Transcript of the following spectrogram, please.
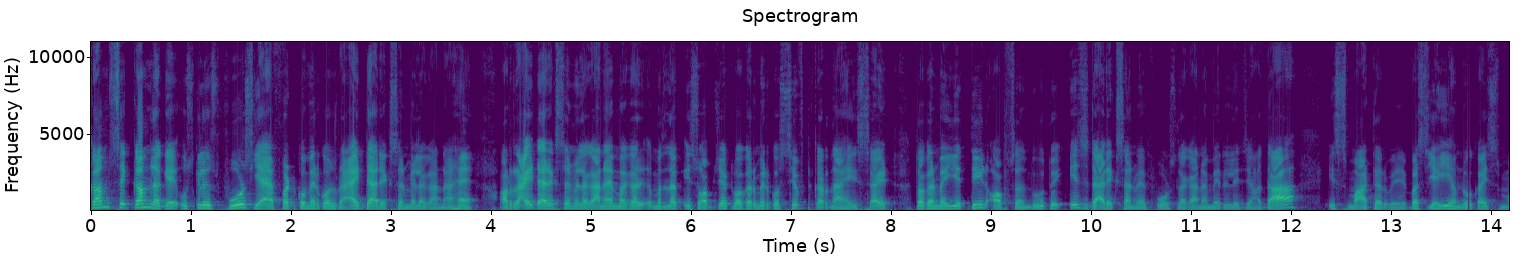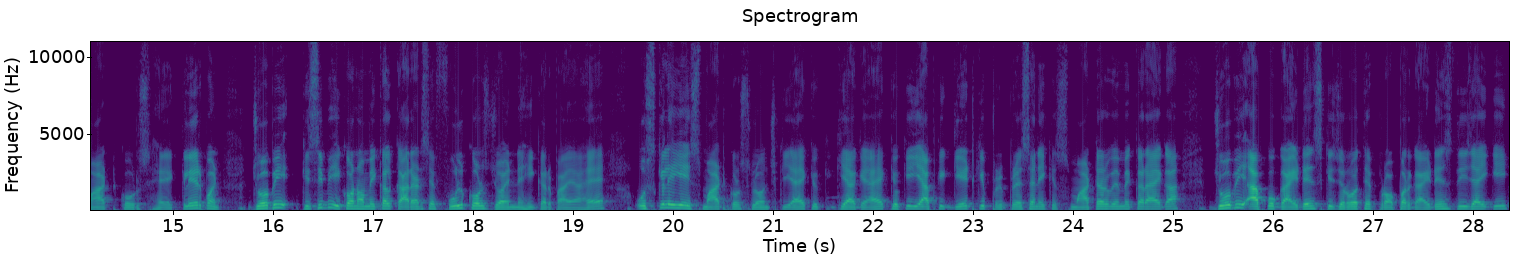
कम से कम लगे, उसके लिए उस फोर्स या एफर्ट को मेरे को राइट डायरेक्शन में लगाना है। और राइट डायरेक्शन में लगाना है, मगर मतलब इस ऑब्जेक्ट को अगर मेरे को शिफ्ट करना है इस साइड तो अगर मैं ये तीन ऑप्शन दूँ तो इस डायरेक्शन में फोर्स लगाना मेरे लिए ज़्यादा स्मार्टर वे है। बस यही हम लोग का स्मार्ट कोर्स है। क्लियर पॉइंट जो भी, किसी भी इकोनॉमिकल कारण से फुल कोर्स ज्वाइन नहीं कर पाया है उसके लिए ये स्मार्ट कोर्स लॉन्च किया है, क्योंकि किया गया है, क्योंकि ये आपकी गेट की प्रिपरेशन एक स्मार्टर वे में कराएगा। जो भी आपको गाइडेंस की ज़रूरत है प्रॉपर गाइडेंस दी जाएगी।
